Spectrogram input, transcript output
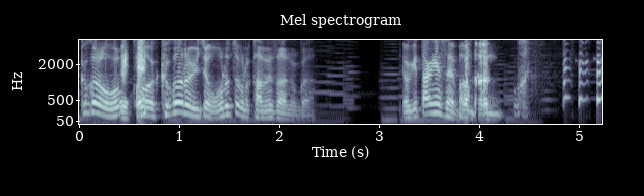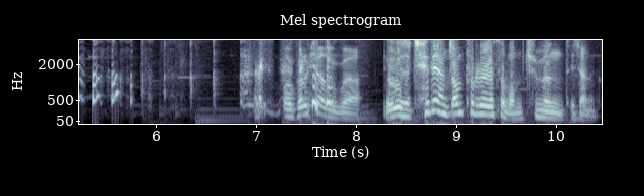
그걸 오, 이렇게? 어, 그거를 이제 오른쪽으로 가면서 하는 거야. 여기 땅에서 해봐. 어, 난 어 그렇게 하는 거야. 여기서 최대한 점프를 해서 멈추면 되지 않을까?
